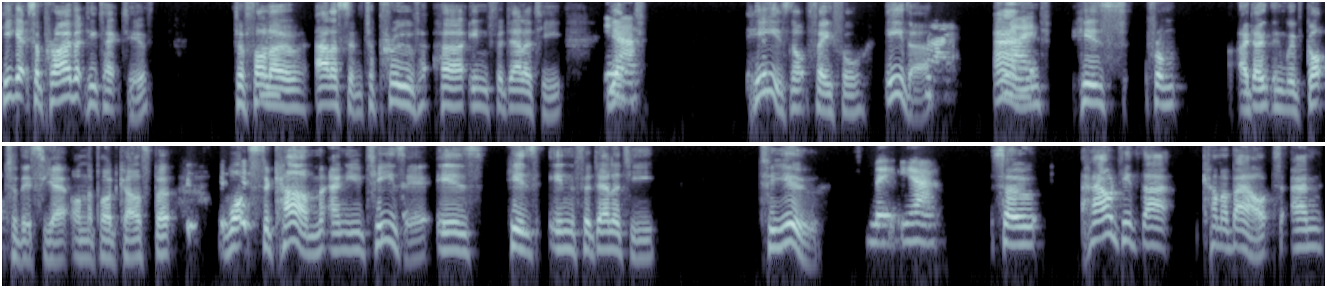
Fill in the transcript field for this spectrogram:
he gets a private detective to follow mm. Alison to prove her infidelity. Yeah. Yet he is not faithful either. Right. And right. his from I don't think we've got to this yet on the podcast, but what's to come, and you tease it, is his infidelity to you. Me, yeah. So, how did that come about? And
